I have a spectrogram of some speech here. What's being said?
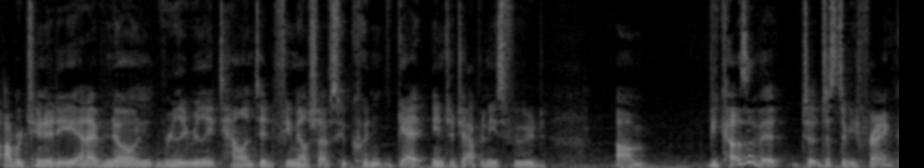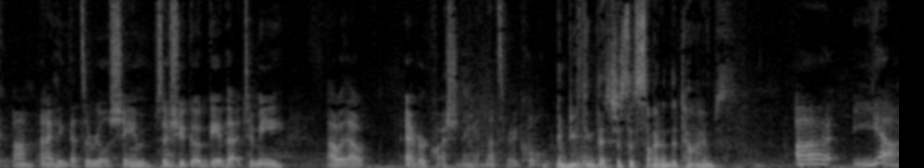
opportunity. And I've known really, really talented female chefs who couldn't get into Japanese food um, because of it. J- just to be frank, um, and I think that's a real shame. So Shuko gave that to me uh, without ever questioning it. That's very cool. And do you think that's just a sign of the times? Uh, yeah,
